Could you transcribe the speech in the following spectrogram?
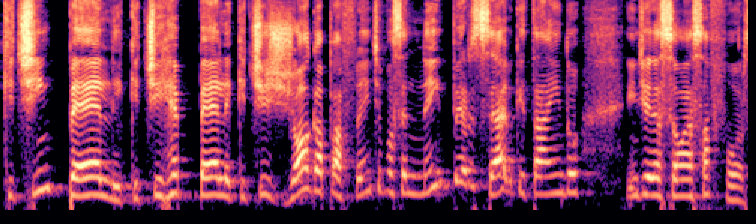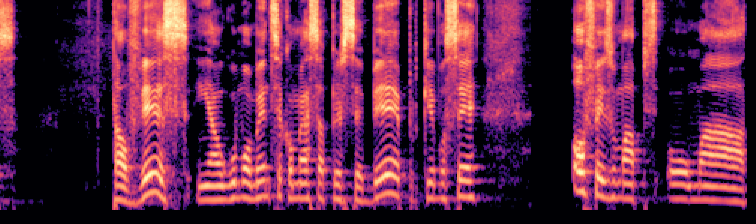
que te impele, que te repele, que te joga para frente e você nem percebe que está indo em direção a essa força. Talvez em algum momento você comece a perceber porque você ou fez uma, uma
